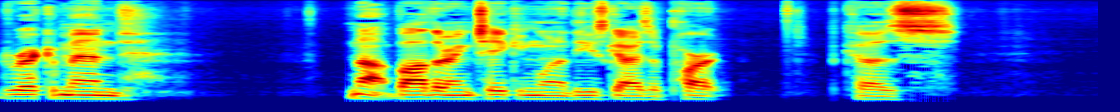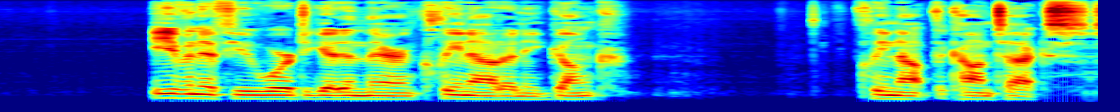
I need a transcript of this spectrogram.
would recommend not bothering taking one of these guys apart because even if you were to get in there and clean out any gunk, clean out the contacts,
